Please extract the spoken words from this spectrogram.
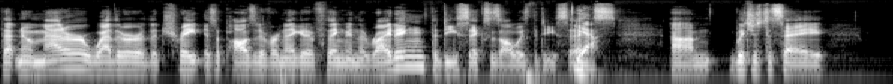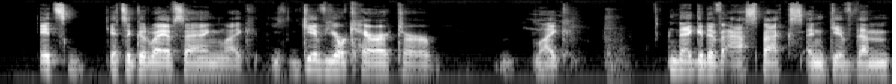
that no matter whether the trait is a positive or negative thing in the writing, the d six is always the d six. Yeah. Um, which is to say, it's it's a good way of saying like give your character like negative aspects and give them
